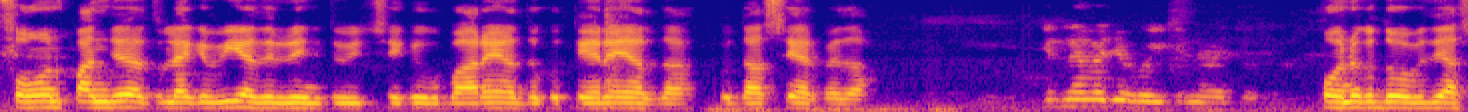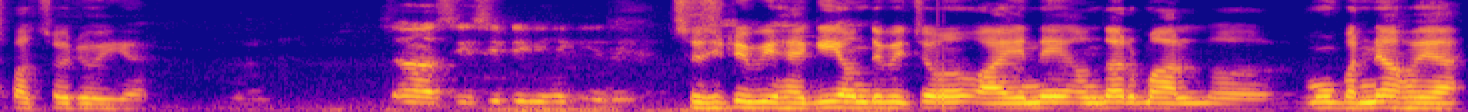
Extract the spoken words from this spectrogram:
ਫੋਨ 5000 ਤੋਂ ਲੈ ਕੇ 20000 ਦੇ ਰੇਂਜ ਦੇ ਵਿੱਚ ਸੀ ਕੋਈ 12000 ਦਾ ਕੋਈ 13000 ਦਾ ਕੋਈ 10000 ਰੁਪਏ ਦਾ। ਕਿੰਨੇ ਵਜੇ ਹੋਈ ਕਿੰਨੇ ਵਜੇ ਚੋਰੀ? ਪੌਣੇ ਕੁ ਦੋ ਵਜੇ ਦੇ ਆਸ-ਪਾਸ ਚੋਰੀ ਹੋਈ ਹੈ। ਸੀਸੀਟੀਵੀ ਹੈਗੀ ਇਹਦੇ? ਸੀਸੀਟੀਵੀ ਹੈਗੀ ਆ, ਉਹਦੇ ਵਿੱਚੋਂ ਆਏ ਨੇ ਉਹਦਾ ਰੁਮਾਲ ਅਹ, ਮੂੰਹ ਬੰਨਿਆ ਹੋਇਆ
